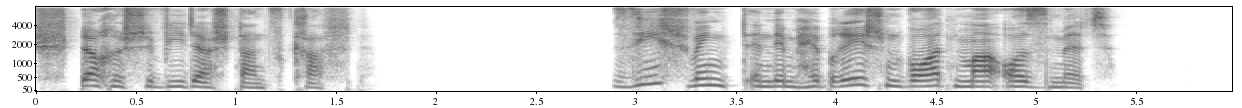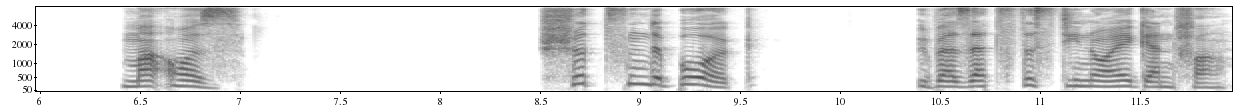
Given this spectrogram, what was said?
Störrische Widerstandskraft. Sie schwingt in dem hebräischen Wort Maoz mit. Maoz. Schützende Burg übersetzt es die neue Genfer.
